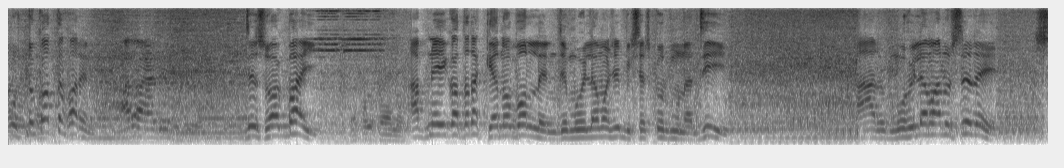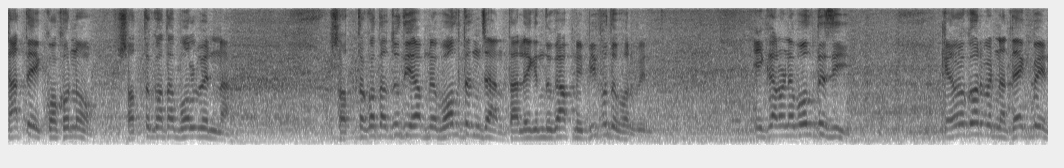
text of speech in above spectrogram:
প্রশ্ন করতে পারেন। যে সোহাগ ভাই, আপনি এই কথাটা কেন বললেন যে মহিলা মানুষের বিশ্বাস করব না? জি। আর মহিলা মানুষের সাথে কখনো সত্য কথা বলবেন না। সত্য কথা যদি আপনি বলতেন চান তাহলে কিন্তু আপনি বিপদে পড়বেন। এই কারণে বলতেছি, কেন করবেন না? দেখবেন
